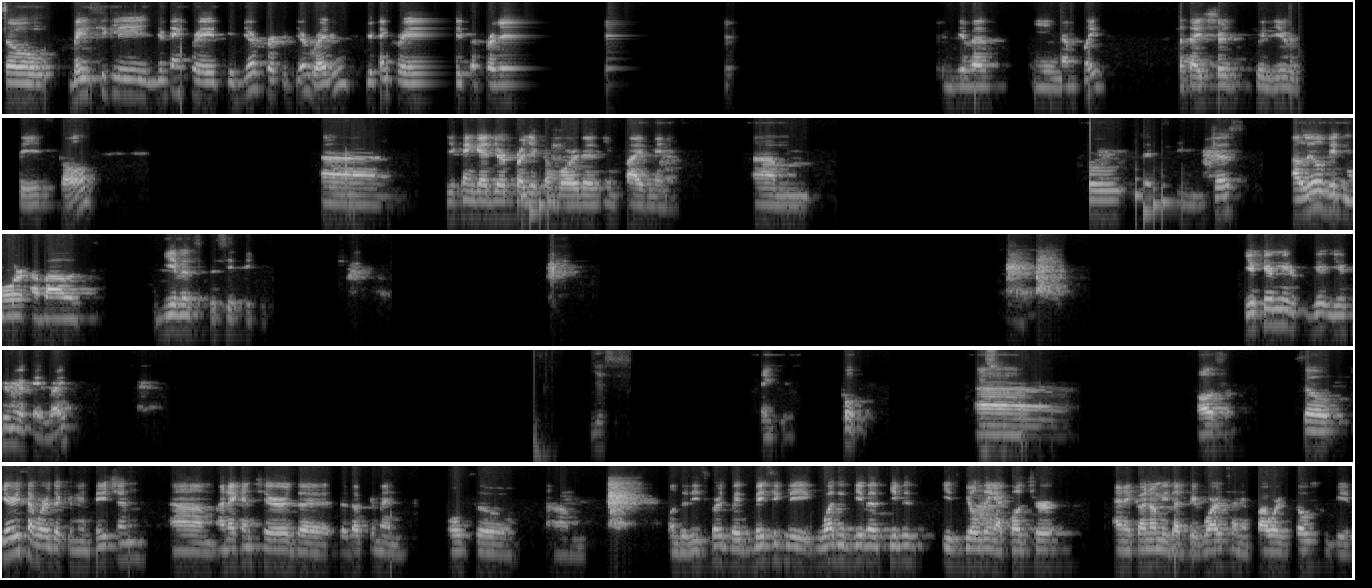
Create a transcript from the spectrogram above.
So basically, you can create if you're if you're ready, you can create a project give it in template that I shared with you this call. Uh, you can get your project onboarded in five minutes. Um, so let's see, just a little bit more about Giveth specifically. You hear me? You, you hear me okay, right? Yes. Thank you. Cool. Uh, awesome. So here is our documentation, um, and I can share the, the document also um, on the Discord. But basically, what it gives us, gives is building a culture and economy that rewards and empowers those who give.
